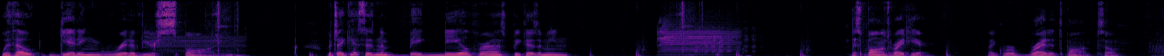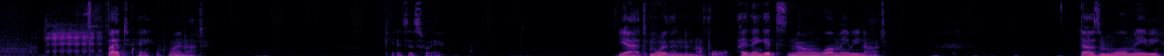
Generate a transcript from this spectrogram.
without getting rid of your spawn. Which I guess isn't a big deal for us because I mean the spawn's right here. Like we're right at spawn, so. But hey, why not? Okay, it's this way. Yeah, it's more than enough wool. I think it's no, well, maybe not. Dozen wool, maybe.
